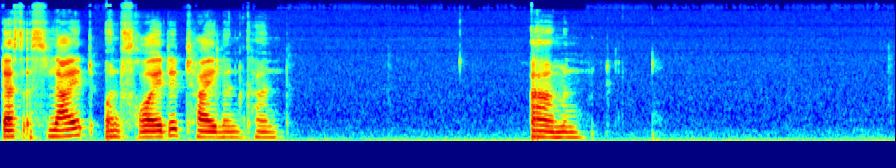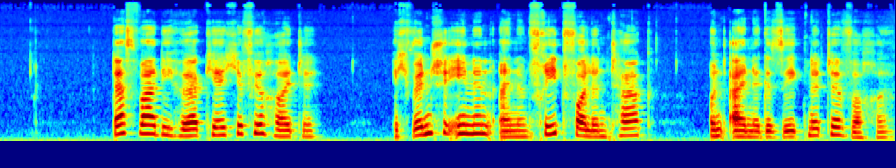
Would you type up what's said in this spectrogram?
dass es Leid und Freude teilen kann. Amen. Das war die Hörkirche für heute. Ich wünsche Ihnen einen friedvollen Tag und eine gesegnete Woche.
